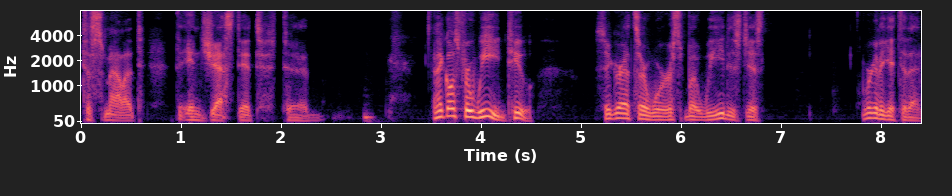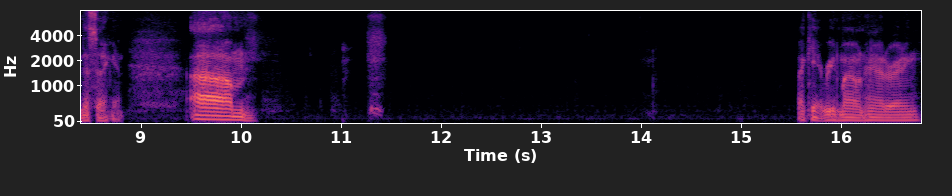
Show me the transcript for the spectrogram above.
to smell it, to ingest it, to and it goes for weed too. Cigarettes are worse, but weed is just we're gonna get to that in a second. Um I can't read my own handwriting.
